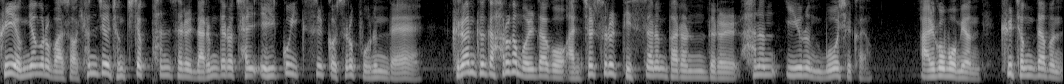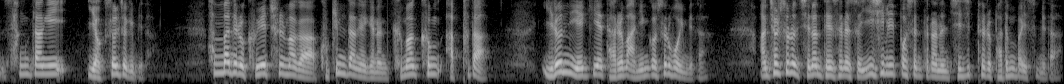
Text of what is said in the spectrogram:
그의 역량으로 봐서 현재의 정치적 판세를 나름대로 잘 읽고 있을 것으로 보는데 그러한 그가 하루가 멀다고 안철수를 디스하는 발언들을 하는 이유는 무엇일까요 알고 보면 그 정답은 상당히 역설적입니다. 한마디로 그의 출마가 국힘당에게는 그만큼 아프다 이런 얘기에 다름 아닌 것으로 보입니다. 안철수는 지난 대선에서 21%라는 지지표를 받은 바 있습니다.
